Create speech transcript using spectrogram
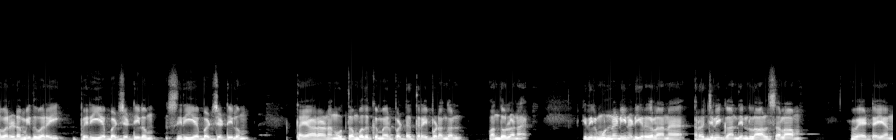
வருடம் இதுவரை பெரிய பட்ஜெட்டிலும் சிறிய பட்ஜெட்டிலும் தயாரான நூற்றம்பதுக்கு மேற்பட்ட திரைப்படங்கள் வந்துள்ளன. இதில் முன்னணி நடிகர்களான ரஜினிகாந்தின் லால் சலாம் வேட்டையன்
